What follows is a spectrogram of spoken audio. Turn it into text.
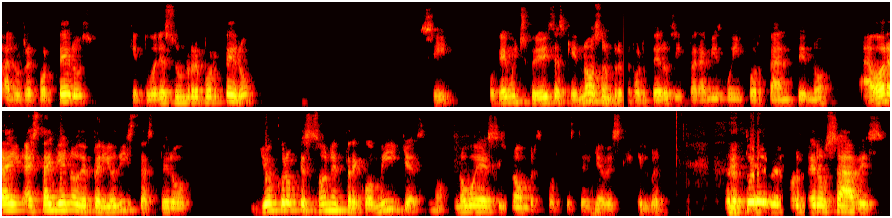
a los reporteros, que tú eres un reportero, ¿sí? Porque hay muchos periodistas que no son reporteros y para mí es muy importante, ¿no? Ahora está lleno de periodistas, pero yo creo que son entre comillas, ¿no? No voy a decir nombres porque ya ves que... Pero tú eres reportero, sabes,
